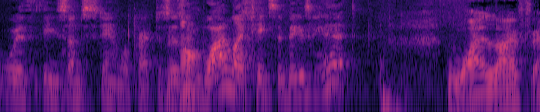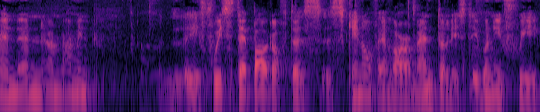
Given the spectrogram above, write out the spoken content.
with these unsustainable practices, no. and wildlife takes the biggest hit. Wildlife, and and um, I mean if we step out of the skin of environmentalists, even if we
